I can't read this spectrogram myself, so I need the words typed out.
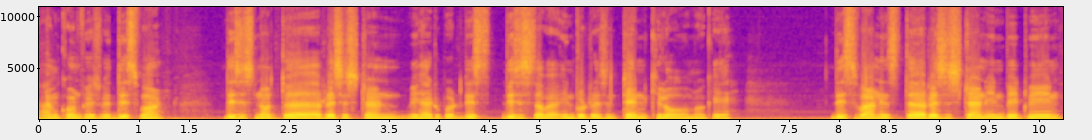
I'm confused with this one this is not the resistance we have to put. This this is our input resistance 10 kilo ohm okay? This one is the resistance in between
